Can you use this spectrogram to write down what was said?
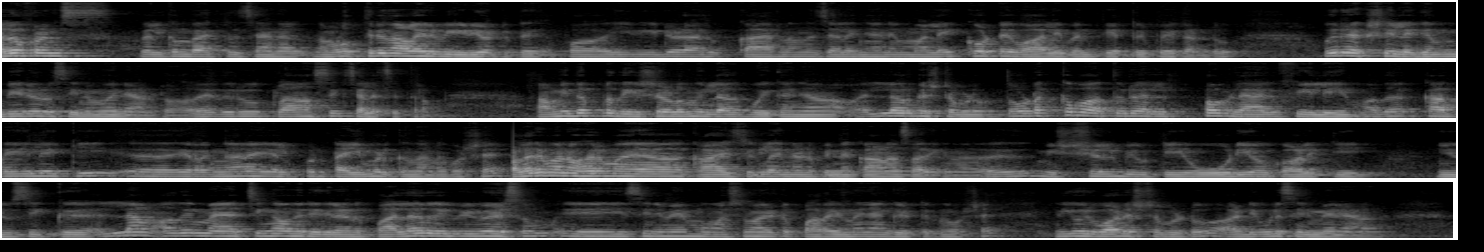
Hello friends welcome back to channel നമ്മൾ ഒത്തിരി നാളെ ഒരു വീഡിയോ ഇട്ടിട്ട്. അപ്പോൾ ഈ വീഡിയോയുടെ ഒരു കാരണം എന്ന് വെച്ചാൽ ഞാൻ മലൈക്കോട്ടെ വാലിബൻ തിയേറ്ററിൽ പോയി കണ്ടു. ഒരു രക്ഷയില്ല. ഗംഭീര ഒരു സിനിമ തന്നെയാണ് കേട്ടോ അതായത് ഒരു ക്ലാസിക് ചലച്ചിത്രം. അമിത പ്രതീക്ഷകളൊന്നും ഇല്ലാതെ പോയി കഴിഞ്ഞാൽ എല്ലാവർക്കും ഇഷ്ടപ്പെടും. തുടക്ക ഭാഗത്ത് ഒരു അല്പം ലാഗ് ഫീൽ ചെയ്യും. അത് കഥയിലേക്ക് ഇറങ്ങാനായി അല്പം ടൈം എടുക്കുന്നതാണ്. പക്ഷെ വളരെ മനോഹരമായ കാഴ്ചകൾ തന്നെയാണ് പിന്നെ കാണാൻ സാധിക്കുന്നത്. അതായത് visual beauty audio quality music എല്ലാം അത് മാച്ചിങ് ആവുന്ന രീതിയിലാണ്. പല റിവ്യൂവേഴ്സും ഈ സിനിമയെ മോശമായിട്ട് പറയുന്നത് ഞാൻ കേട്ടിരുന്നു. പക്ഷെ എനിക്ക് ഒരുപാട് ഇഷ്ടപ്പെട്ടു. അടിപൊളി സിനിമയാണ്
